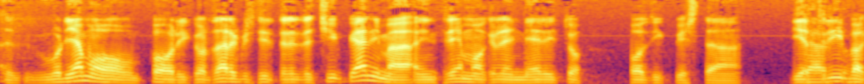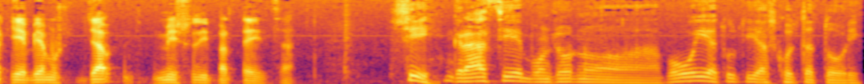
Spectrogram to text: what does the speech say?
eh, vogliamo un po' ricordare questi 35 anni, ma entriamo anche nel merito un po' di questa diatriba certo. che abbiamo già messo di partenza. Sì, grazie, buongiorno a voi e a tutti gli ascoltatori.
